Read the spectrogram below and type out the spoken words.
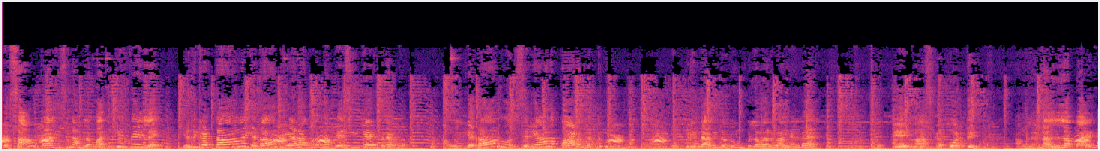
இந்த சாம் காலிஸ் நம்மள மதிக்கிறதே இல்லை. எது கேட்டாலும் ஏதாவது ஏடா கூடமா பேசிக்கிட்டே இருக்கிறாங்க. அவங்களுக்கு ஏதாவது ஒரு சரியான பாடம் கற்றுக் கொடுக்கணும். எப்படி இருந்தாலும் இந்த ரூம்குள்ள வருவாங்கல்ல? இந்த பேய் மாஸ்க போட்டு அவங்கள நல்லா பயம்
